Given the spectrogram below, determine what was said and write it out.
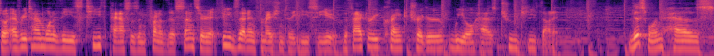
So every time one of these teeth passes in front of this sensor, it feeds that information to the ECU. The factory crank trigger wheel has two teeth on it. This one has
